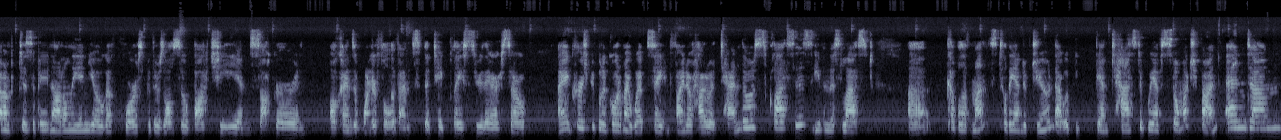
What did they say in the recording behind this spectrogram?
um, participate not only in yoga, of course, but there's also bocce and soccer and all kinds of wonderful events that take place through there. So I encourage people to go to my website and find out how to attend those classes, even this last uh, couple of months till the end of June. That would be fantastic. We have so much fun. And um,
